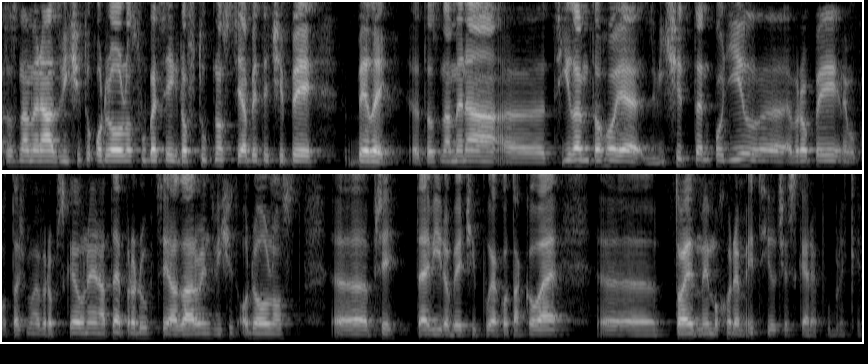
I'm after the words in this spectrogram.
to znamená zvýšit tu odolnost vůbec jejich dostupnosti, aby ty čipy byly. E, to znamená, e, cílem toho je zvýšit ten podíl Evropy nebo potažmo Evropské unie na té produkci a zároveň zvýšit odolnost e, při té výrobě čipů jako takové. E, to je mimochodem i cíl České republiky.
